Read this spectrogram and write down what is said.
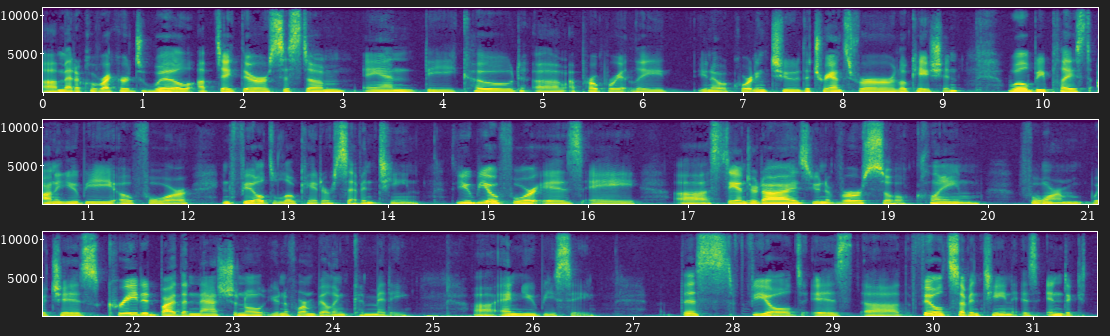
Uh, medical records will update their system and the code uh, appropriately, you know, according to the transfer location, will be placed on a UB04 in field locator 17. The UB04 is a uh, standardized universal claim form, which is created by the National Uniform Billing Committee, uh, NUBC. This field is uh, field 17 is indic-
